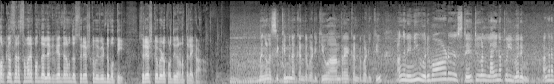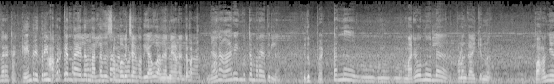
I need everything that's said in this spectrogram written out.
വർക്കേഴ്സിന്റെ സമരപന്തലിലേക്ക് കേന്ദ്രമന്ത്രി സുരേഷ് ഗോപി വീണ്ടും എത്തി. സുരേഷ് ഗോപിയുടെ പ്രതികരണത്തിലേക്കാണ്. നിങ്ങൾ സിക്കിമിനെ കണ്ട് പഠിക്കൂ ആന്ധ്രയെ കണ്ട് പഠിക്കൂ. അങ്ങനെ ഇനിയും ഒരുപാട് സ്റ്റേറ്റുകൾ ലൈനപ്പിൽ വരും. അങ്ങനെ വരട്ടെ. കേന്ദ്രം ഇത്രയും അവർക്ക് എന്തായാലും നല്ലത് സംഭവിച്ചാൽ മതിയാവും അത് തന്നെയാണ് എന്റെ പക്ഷം. ഞാൻ ആരെയും കുറ്റം പറയത്തില്ല. ഇത് പെട്ടെന്ന് മരമൊന്നുമില്ല പണം കായ്ക്കുന്ന. പറഞ്ഞ്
